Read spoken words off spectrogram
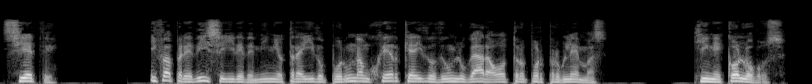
7. Ifa predice ir de niño traído por una mujer que ha ido de un lugar a otro por problemas. Ginecólogos.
